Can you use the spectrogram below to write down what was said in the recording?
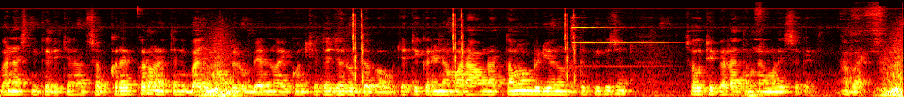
બનાસ નિકેતી ચેનલ સબસ્ક્રાઇબ કરો અને તેની બાજુમાં પેલું બેલનું આઇકોન છે તે જરૂર દબાવો, જેથી કરીને અમારા આવનાર તમામ વિડીયોનું નોટિફિકેશન સૌથી પહેલાં તમને મળી શકે. આભાર.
